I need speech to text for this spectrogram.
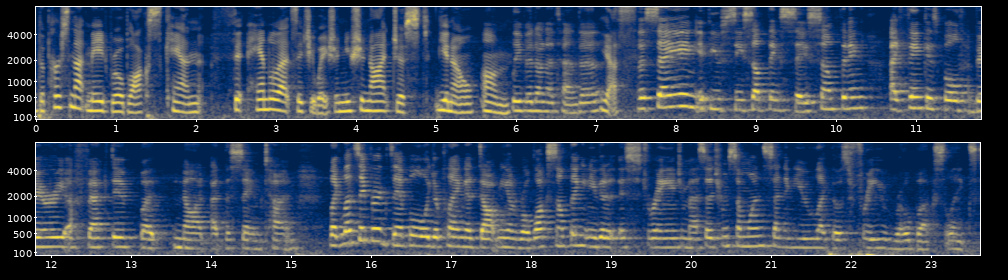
the person that made Roblox, can fit, handle that situation. You should not just, you know, um, leave it unattended. Yes. The saying, "If you see something, say something." I think is both very effective but not at the same time. Like, let's say, for example, you're playing Adopt Me on Roblox something, and you get a, strange message from someone sending you like those free Robux links.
